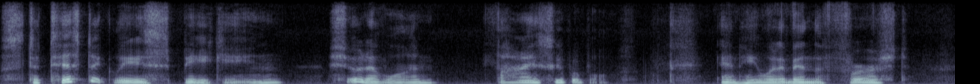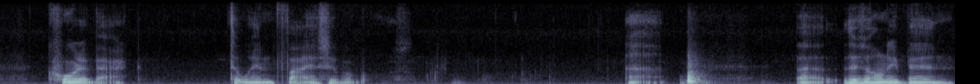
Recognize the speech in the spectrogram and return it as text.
statistically speaking, should have won five Super Bowls. And he would have been the first quarterback to win five Super Bowls. Uh, uh, there's only been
